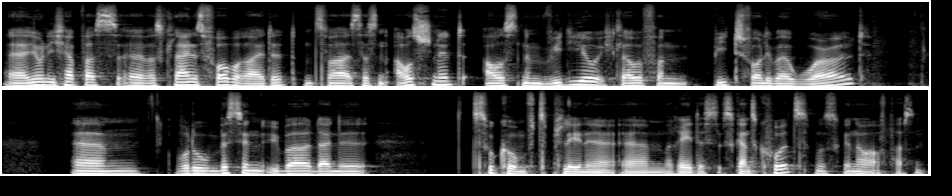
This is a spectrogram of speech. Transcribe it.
Äh, Joni, ich habe was, äh, was Kleines vorbereitet. Und zwar ist das ein Ausschnitt aus einem Video, ich glaube von Beach Volleyball World, ähm, wo du ein bisschen über deine Zukunftspläne ähm, redest. Ist ganz kurz, muss genau aufpassen.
